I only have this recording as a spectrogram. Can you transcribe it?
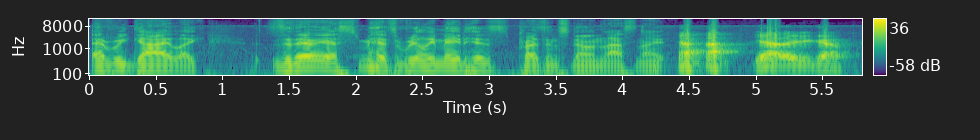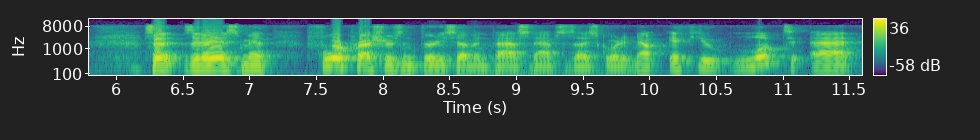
every guy. Like Za'Darius Smith really made his presence known last night. yeah, there you go. So Za'Darius Smith, four pressures and 37 pass snaps as I scored it. Now, if you looked at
